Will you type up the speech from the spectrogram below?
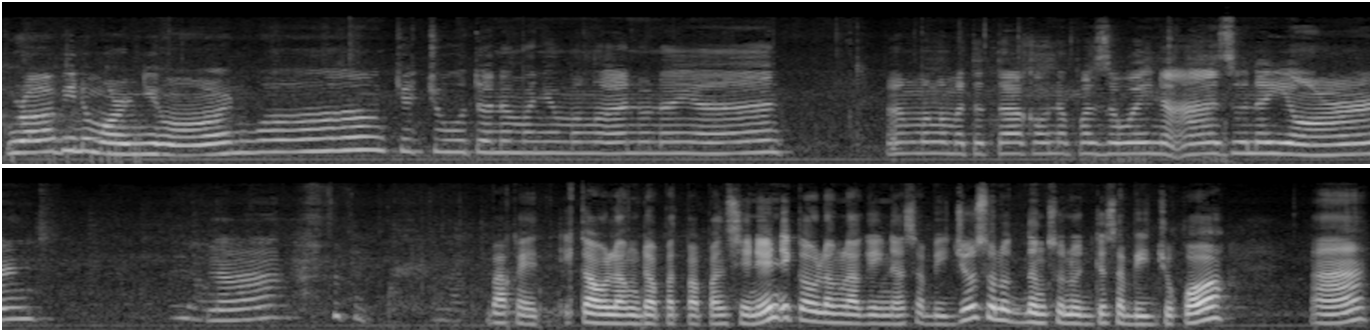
Grabe naman yan. Wow. Chuchuta naman yung mga ano na yan. Ang mga matatakaw na pasaway na aso na yarn. Na? Bakit? Ikaw lang dapat papansinin? Ikaw lang laging nasa video? Sunod ng sunod ka sa video ko? Ha?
